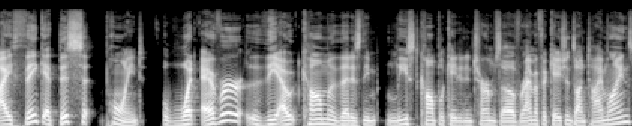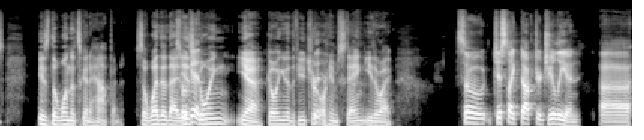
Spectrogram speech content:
I think at this point, whatever the outcome that is the least complicated in terms of ramifications on timelines is the one that's going to happen. So whether that is So again- going, yeah, going into the future or him staying, either way. So just like Dr. Gillian, uh,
